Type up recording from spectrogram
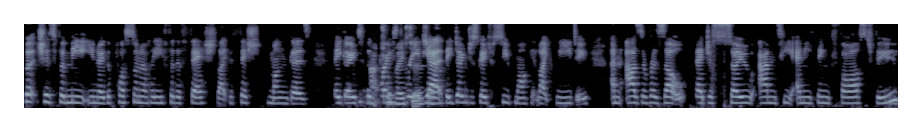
butchers for meat. You know, the poissonnerie for the fish, like the fishmongers. They go to the Actual grocery. places, yeah, yeah. they don't just go to a supermarket like we do. And as a result, they're just so anti anything fast food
